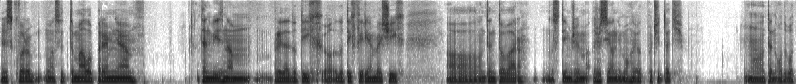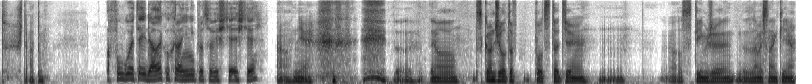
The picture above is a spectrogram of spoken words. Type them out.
že skôr vlastne to malo pre mňa ten význam predať do tých, do tých firiem väčších ten tovar s tým, že, že si oni mohli odpočítať ten odvod štátu. A fungujete i dál jako chráněný pracoviště ještě? A nie. Skončilo to v podstate mm, s tým, že zamestnankyňa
